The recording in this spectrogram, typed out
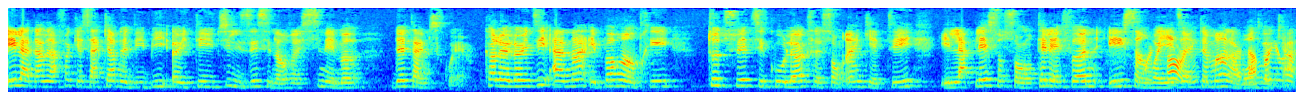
Et la dernière fois que sa carte de débit a été utilisée, c'est dans un cinéma de Times Square. Quand le lundi, Anna est pas rentrée, tout de suite, ses colocs se sont inquiétés. Ils l'appelaient sur son téléphone et s'envoyaient directement à la boîte vocale.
